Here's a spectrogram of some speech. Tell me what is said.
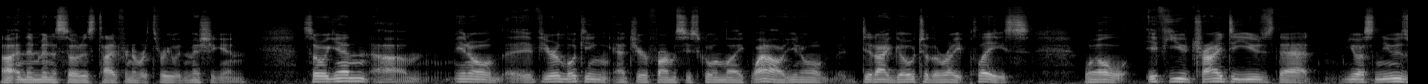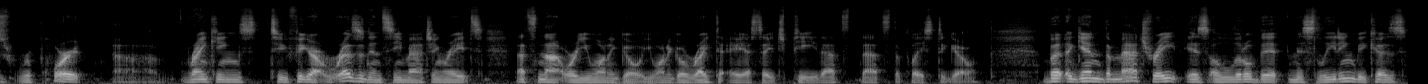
uh, and then Minnesota is tied for number three with Michigan. So again, um, you know, if you're looking at your pharmacy school and like, wow, you know, did I go to the right place? Well, if you tried to use that U.S. News report uh, rankings to figure out residency matching rates, that's not where you want to go. You want to go right to ASHP. That's that's the place to go. But again, the match rate is a little bit misleading because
